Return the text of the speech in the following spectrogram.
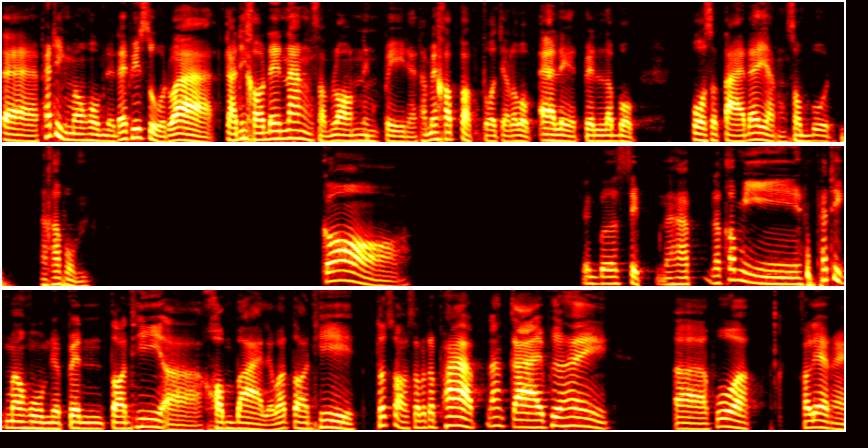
แต่แพทริกมาโฮมเนี่ยได้พิสูจน์ว่าการที่เขาได้นั่งสำรองหนึ่งปีเนี่ยทำให้เขาปรับตัวจากระบบ Air Raid เป็นระบบ pro style ได้อย่างสมบูรณ์นะครับผม ก็ เป็นเบอร์สิบนะครับ แล้วก็มีแพทริกมาโฮมเนี่ยเป็นตอนที่อ่า combine หรือว่าตอนที่ทดสอบสมรรถภาพร่างกายเพื่อให้อ่าพวกเขาเรียกไง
